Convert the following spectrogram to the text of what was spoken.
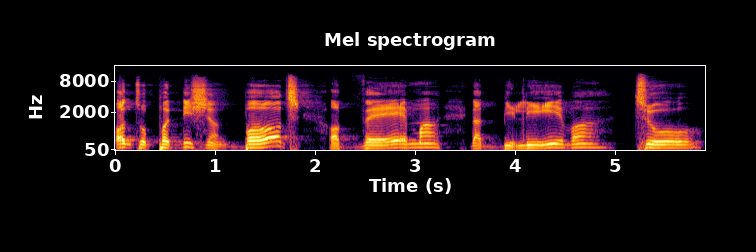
unto perdition, but of them that believe to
